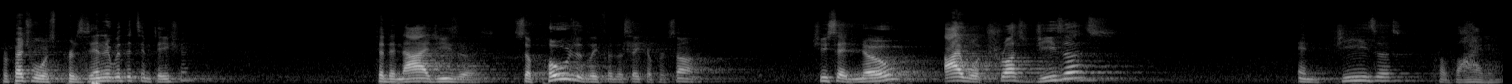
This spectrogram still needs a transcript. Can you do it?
Perpetua was presented with the temptation to deny Jesus, supposedly for the sake of her son. She said, No, I will trust Jesus. And Jesus provided.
